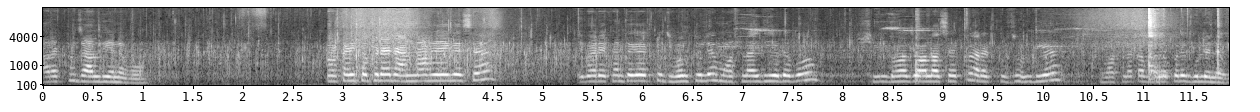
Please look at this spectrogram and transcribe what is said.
আর একটু জাল দিয়ে নেব। তরকারি তো প্রায় রান্না হয়ে গেছে। এবার এখান থেকে একটু ঝোল তুলে মশলায় দিয়ে দেবো। শিল ধোয়া জল আছে একটু, আর একটু ঝোল দিয়ে মশলাটা ভালো করে গুলে নেব।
